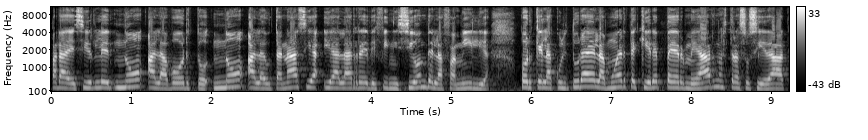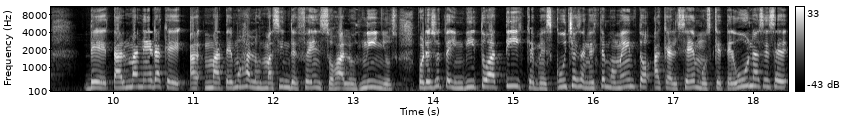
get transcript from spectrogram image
para decirle no al aborto, no a la eutanasia y a la redefinición de la familia, porque la cultura de la muerte quiere permear nuestra sociedad de tal manera que ah, matemos a los más indefensos, a los niños. Por eso te invito a ti que me escuchas en este momento a que alcemos, que te unas ese,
